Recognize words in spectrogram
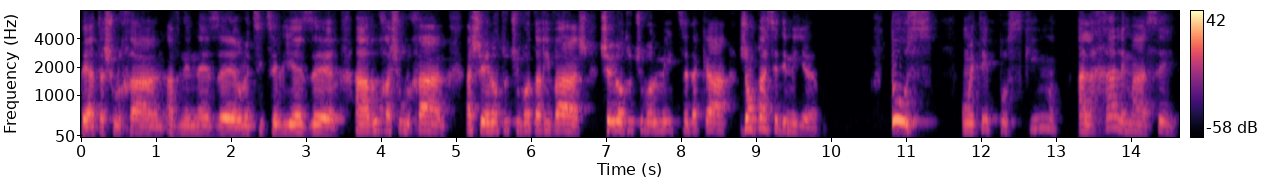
Peata Shulchan, Avne Nezer, le Tzitz Eliezer, Aruch HaShulchan, Ashelot Utshuvot Arivash, Sheelot Utshuvot Meit j'en passe et des meilleurs. Tous ont été poskim alcha le maaseh,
